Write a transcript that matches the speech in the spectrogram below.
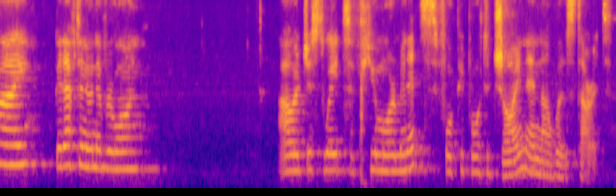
Hi, good afternoon, everyone. I will just wait a few more minutes for people to join and I will start.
